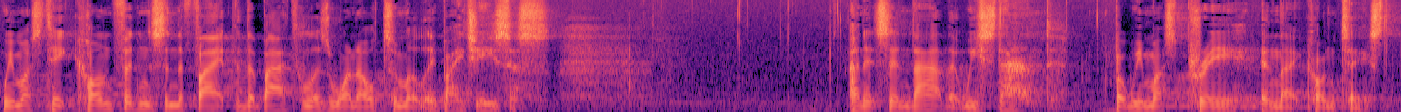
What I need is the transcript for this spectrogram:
We must take confidence in the fact that the battle is won ultimately by Jesus. And it's in that that we stand. But we must pray in that context.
